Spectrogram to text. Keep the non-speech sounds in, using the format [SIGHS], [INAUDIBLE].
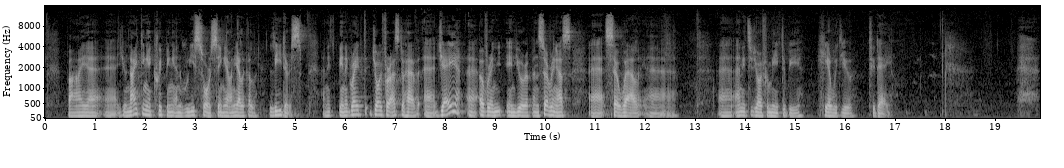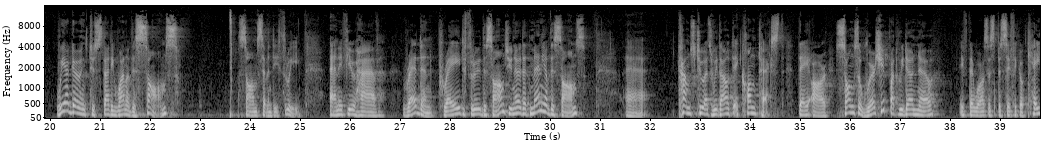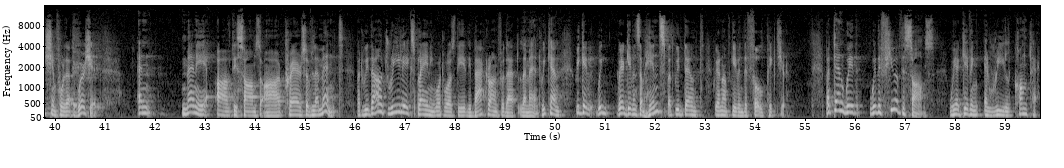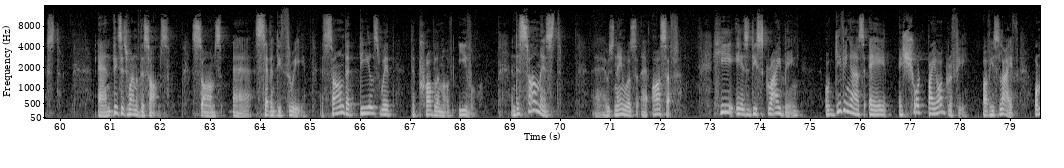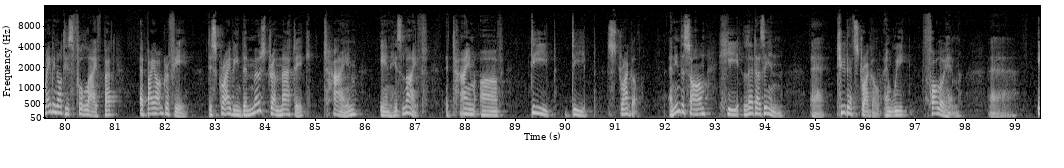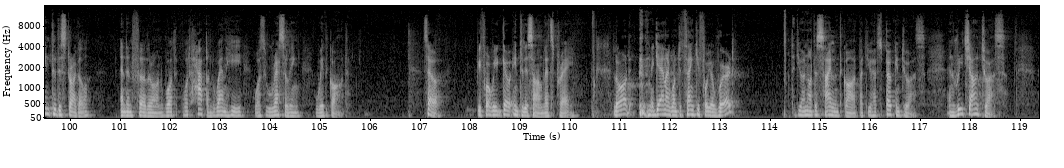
by uh, uh, uniting, equipping, and resourcing evangelical leaders. And it's been a great joy for us to have uh, Jay uh, over in, in, Europe and serving us uh, so well. and it's a joy for me to be here with you today. We are going to study one of the Psalms, Psalm 73. And if you have read and prayed through the Psalms, you know that many of the Psalms uh, comes to us without a context. They are songs of worship, but we don't know if there was a specific occasion for that worship. And many of the Psalms are prayers of lament, but without really explaining what was the, the background for that lament. We, can, we, give, we, we are given some hints, but we, don't, we are not given the full picture. But then, with, with a few of the Psalms, we are giving a real context. And this is one of the Psalms, Psalms uh, 73, a psalm that deals with the problem of evil. And the psalmist, uh, whose name was uh, Asaph, he is describing or giving us a, a short biography of his life, or maybe not his full life, but a biography describing the most dramatic time in his life, a time of deep, deep struggle. And in the psalm, he led us in uh, to that struggle, and we follow him uh, into the struggle, and then further on, what, what happened when he was wrestling with God. So, before we go into the psalm, let's pray. Lord, [CLEARS THROAT] again, I want to thank you for your word that you are not a silent God, but you have spoken to us and reached out to us.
